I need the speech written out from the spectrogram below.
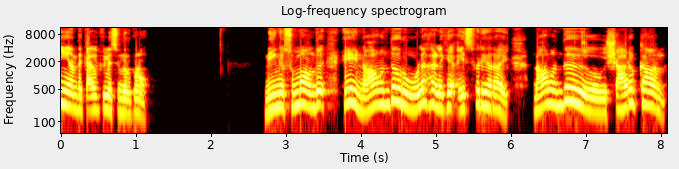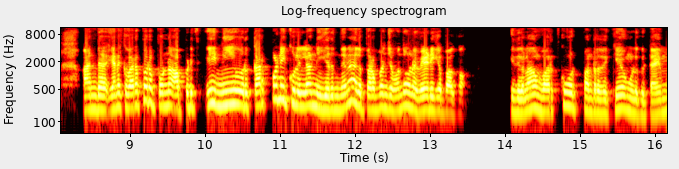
நீ அந்த கால்குலேஷன் இருக்கணும். நீங்க சும்மா வந்து ஏய் நான் வந்து ஒரு உலக அழகிய ஐஸ்வர்யா ராய். நான் வந்து ஷாருக் கான் அந்த எனக்கு வரப்போற பொண்ணு அப்படி ஏய் நீ ஒரு கற்பனைக்குள்ளெல்லாம் நீ இருந்தேன்னா அது பிரபஞ்சம் வந்து உன்னை வேடிக்கை பார்க்கும். இதெல்லாம் ஒர்க் அவுட் பண்ணுறதுக்கே உங்களுக்கு டைம்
